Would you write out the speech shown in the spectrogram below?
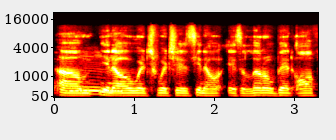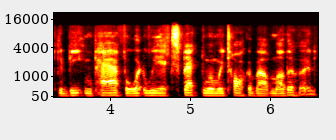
um, mm. you know, which which is you know is a little bit off the beaten path for what we expect when we talk about motherhood.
